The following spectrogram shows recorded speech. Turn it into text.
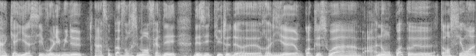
un cahier assez volumineux. Il hein, ne faut pas forcément faire des, des, études de relieur ou quoi que ce soit. Ah non, quoique, attention, hein,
